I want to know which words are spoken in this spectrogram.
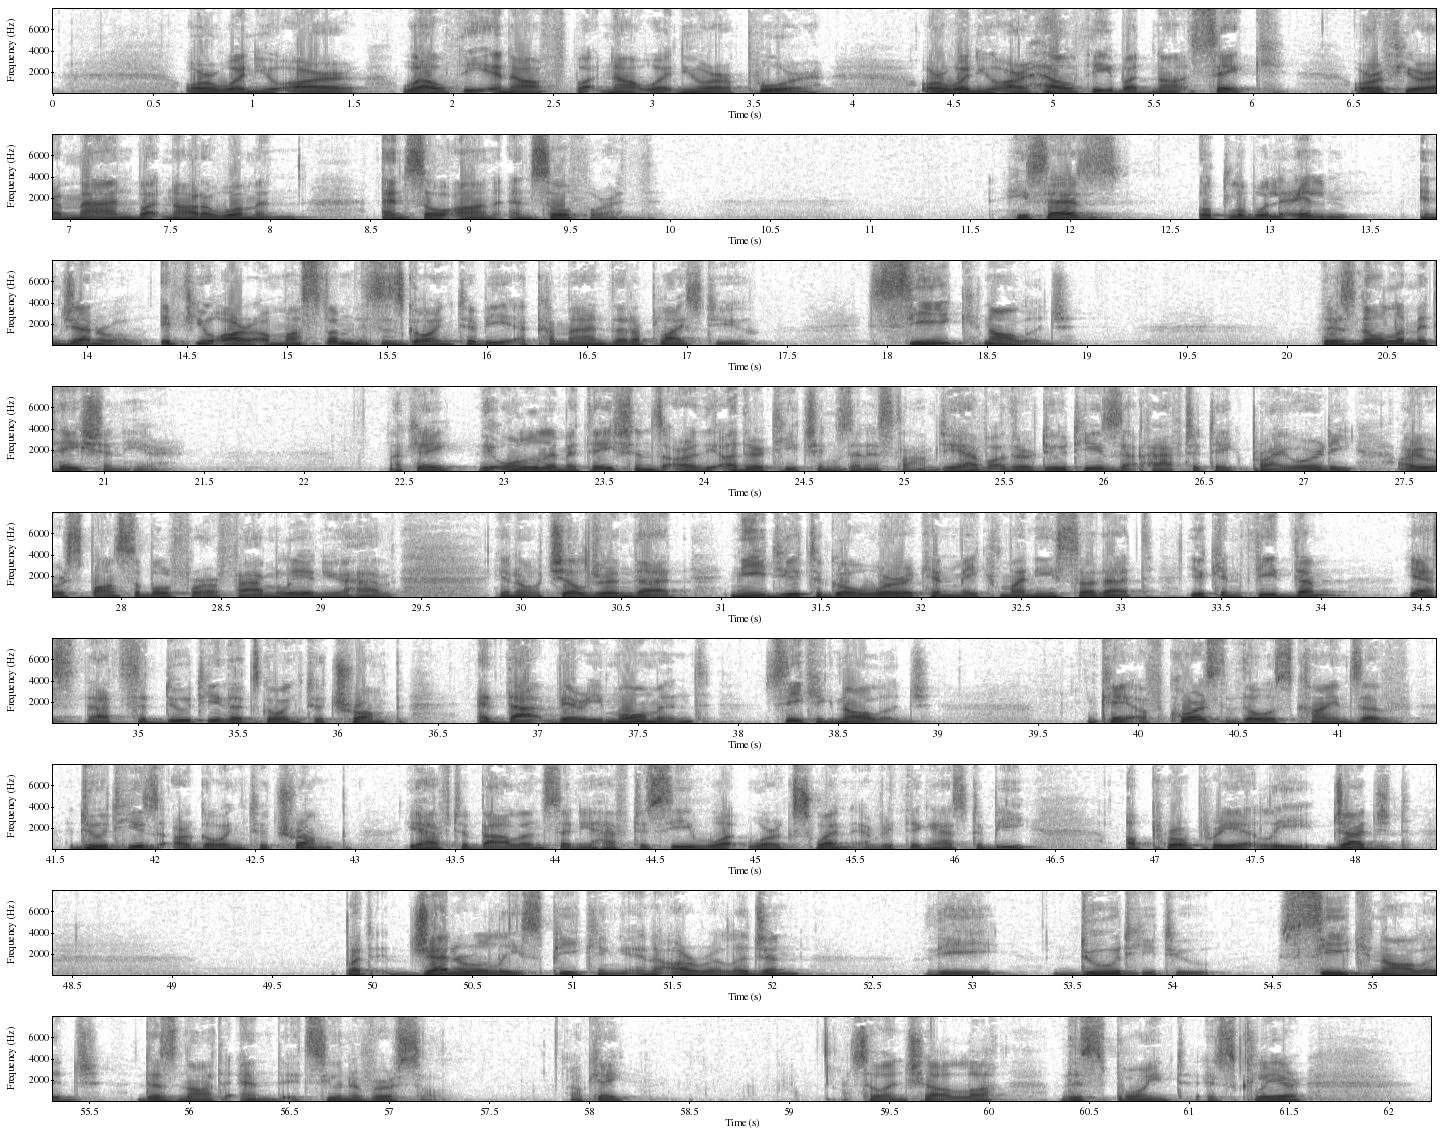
Or when you are wealthy enough, but not when you are poor. Or when you are healthy, but not sick. Or if you're a man, but not a woman. And so on and so forth. He says, utlubul ilm in general. If you are a Muslim, this is going to be a command that applies to you. Seek knowledge. There's no limitation here. Okay? The only limitations are the other teachings in Islam. Do you have other duties that have to take priority? Are you responsible for a family and you have, you know, children that need you to go work and make money so that you can feed them? Yes, that's a duty that's going to trump at that very moment seeking knowledge. Okay? Of course, those kinds of duties are going to trump. You have to balance and you have to see what works when. Everything has to be appropriately judged. But generally speaking, in our religion, the duty to seek knowledge does not end, it's universal. Okay? So, inshallah, this point is clear.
